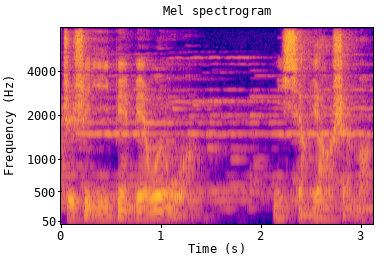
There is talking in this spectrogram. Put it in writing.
只是一遍遍问我：“你想要什么？”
